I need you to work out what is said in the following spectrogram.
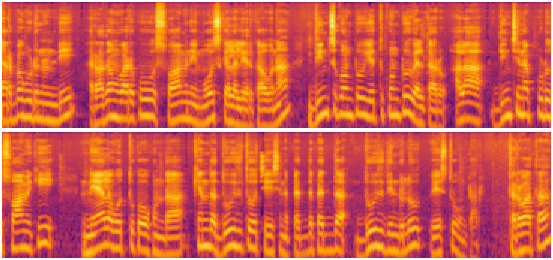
గర్భగుడి నుండి రథం వరకు స్వామిని మోసుకెళ్ళలేరు కావున దించుకుంటూ ఎత్తుకుంటూ వెళ్తారు. అలా దించినప్పుడు స్వామికి నేల ఒత్తుకోకుండా కింద దూదితో చేసిన పెద్ద పెద్ద దూది దిండులు వేస్తూ ఉంటారు. తర్వాత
